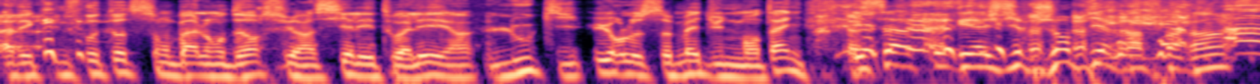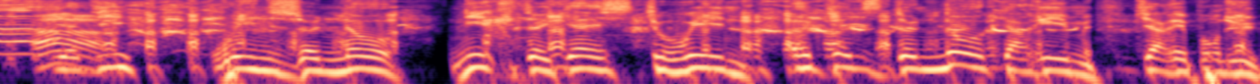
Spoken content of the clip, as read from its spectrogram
Avec une photo de son ballon d'or sur un ciel étoilé et un loup qui hurle au sommet d'une montagne. Et ça a fait réagir Jean-Pierre Raffarin qui a dit Win the no, need the yes to win against the no, Karim. Qui a répondu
